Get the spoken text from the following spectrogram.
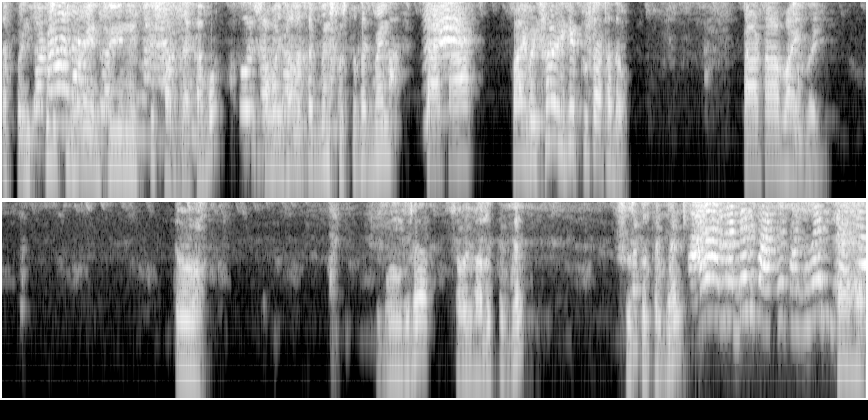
তারপর স্কুলে কীভাবে এন্ট্রি নিচ্ছি সব দেখাবো। সবাই ভালো থাকবেন সুস্থ থাকবেন। Tata bye bye. শোনো এদিকে একটু টাটা দাও। Tata bye bye. তো বন্ধুরা সবাই ভালো থাকবেন সুস্থ থাকবেন। পাশে থাকবেন হ্যাঁ, হ্যাঁ।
